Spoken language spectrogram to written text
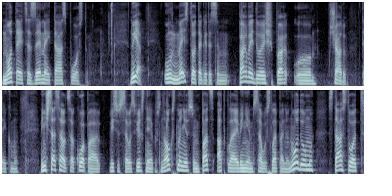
noteica zemē tās postu. Nu jā, un mēs to tagad esam pārveidojuši par o, šādu teikumu. Viņš sasauca kopā visus savus virsniekus un augstmaņus un pats atklāja viņiem savu slepeno nodomu, stāstot,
